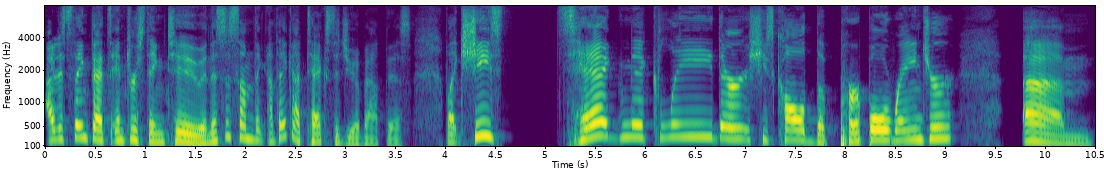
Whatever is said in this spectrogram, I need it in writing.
I just think that's interesting too. And this is something I think I texted you about this. Like she's technically there she's called the Purple Ranger. Um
